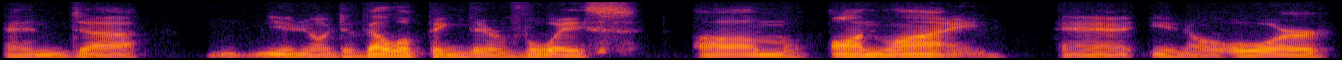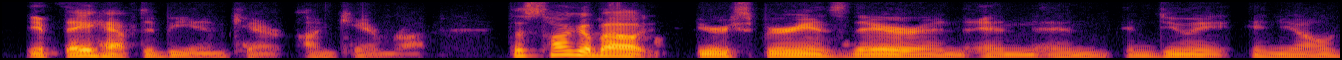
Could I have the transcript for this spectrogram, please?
And uh, you know developing their voice um, online and you know or if they have to be in cam- on camera let's talk about your experience there and and and and doing and you know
